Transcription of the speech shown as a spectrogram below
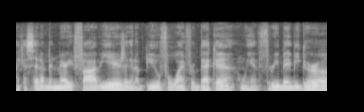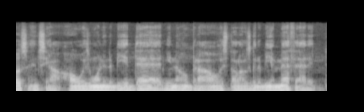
like I said, I've been married five years. I got a beautiful wife, Rebecca. We have three baby girls. And see, I always wanted to be a dad, you know, but I always thought I was going to be a meth addict.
